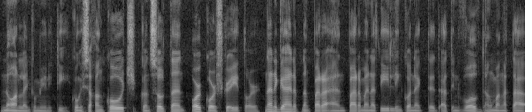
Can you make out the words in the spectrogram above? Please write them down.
na online community. Kung isa kang coach, consultant, or course creator na naghahanap ng paraan para manatiling connected at involved ang mga tao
